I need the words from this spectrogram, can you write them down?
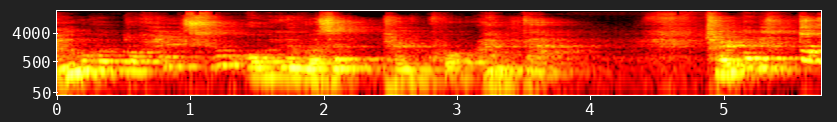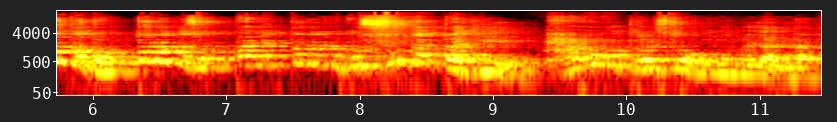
아무것도 할 수 없는 것은 결코 아니다. 절벽에서 떨어져도 떨어져서 땅에 떨어지는 그 순간까지 아무것도 할 수 없는 것이 아니라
